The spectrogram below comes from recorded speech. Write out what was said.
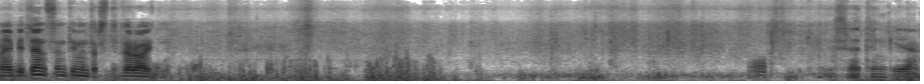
Maybe 10 centimeters to the right. Oh. Setting here.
